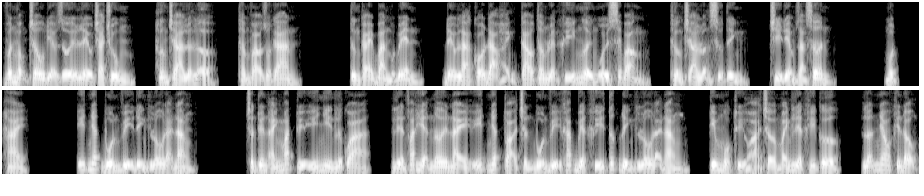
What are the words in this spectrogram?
Vân mộng châu địa giới lều trà trung hương trà lượn lờ thấm vào ruột gan. Từng cái bàn một bên đều là có đạo hạnh cao thâm luyện khí người ngồi xếp bằng, thưởng trà luận sự tỉnh chỉ điểm giang sơn. Một, hai, ít nhất bốn vị đỉnh lô đại năng. Trần tuyên ánh mắt tùy ý nhìn lướt qua, liền phát hiện nơi này ít nhất tọa trấn bốn vị khác biệt khí tức đỉnh lô đại năng, kim một thủy hỏa chờ mãnh liệt khí cơ, lẫn nhau khiến động,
